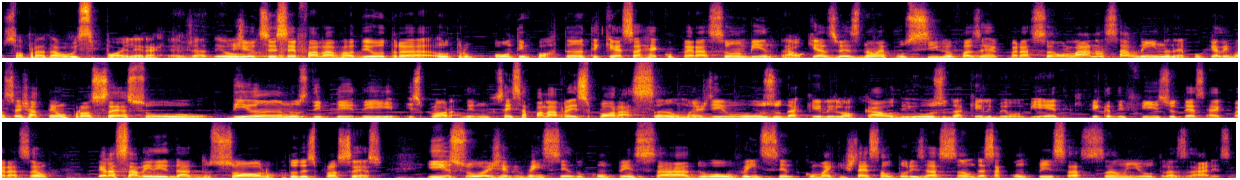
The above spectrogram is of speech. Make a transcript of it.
Só para dar o spoiler aqui. Eu já deu. Gildo, você você falava de outra, outro ponto importante, que é essa recuperação ambiental, que às vezes não é possível fazer recuperação lá na salina, né? Porque ali você já tem um processo de anos de, de, de explorar, de- não sei se a palavra é exploração, mas de uso daquele local, de uso daquele meio ambiente, que fica difícil ter essa recuperação pela salinidade do solo, por todo esse processo. E isso hoje ele vem sendo compensado, ou vem sendo. Como é que está essa autorização dessa compensação em outras áreas?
